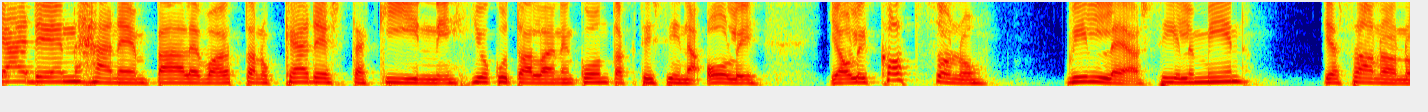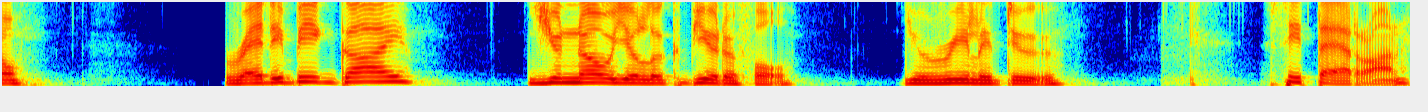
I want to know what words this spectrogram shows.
käden hänen päälle vai ottanut kädestä kiinni, joku tällainen kontakti siinä oli ja oli katsonut Villeä silmiin ja sanonut, ready big guy, you know you look beautiful, you really do. Siteeraan.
